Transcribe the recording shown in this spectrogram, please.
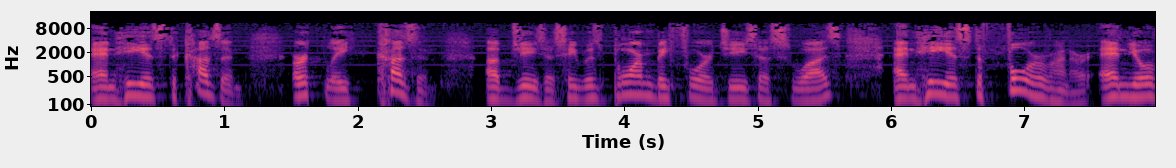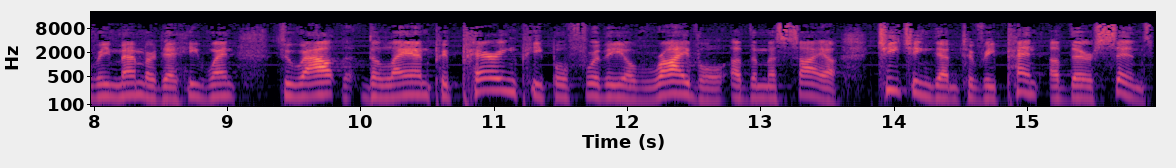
and he is the cousin earthly cousin of Jesus. He was born before Jesus was, and he is the forerunner. And you'll remember that he went throughout the land preparing people for the arrival of the Messiah, teaching them to repent of their sins.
